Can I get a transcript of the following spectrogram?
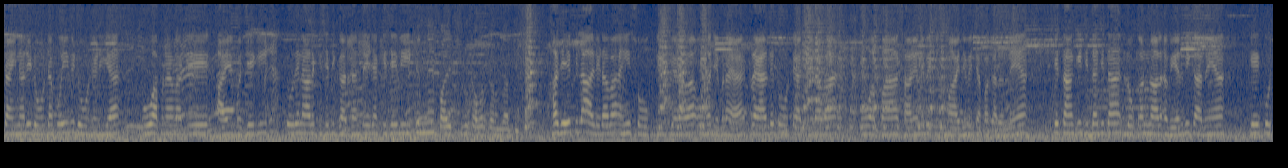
ਚਾਈਨਾ ਦੀ ਡੋਰ ਜਾਂ ਕੋਈ ਵੀ ਡੋਰ ਜਿਹੜੀ ਆ ਉਹ ਆਪਣਾ ਵਾ ਕਿ ਆਏ ਵੱਜੇਗੀ ਤੇ ਉਹਦੇ ਨਾਲ ਕਿਸੇ ਦੀ ਗਰਦਨ ਤੇ ਜਾਂ ਕਿਸੇ ਵੀ ਕਿੰਨੇ ਬਾਈਕਸ ਨੂੰ ਕਵਰ ਕਰਨ ਦਾ ਟੀਚਾ? ਹਜੇ ਫਿਲਹਾਲ ਜਿਹੜਾ ਵਾ ਅਸੀਂ ਸੋਕ ਦੀ ਜਿਹੜਾ ਵਾ ਉਹ ਹਜੇ ਬਣਾਇਆ ਟ੍ਰਾਇਲ ਦੇ ਤੌਰ ਤੇ ਅੱਜ ਜਿਹੜਾ ਵਾ ਉਹ ਆਪਾਂ ਸਾਰਿਆਂ ਦੇ ਵਿੱਚ ਸਮਾਜ ਦੇ ਵਿੱਚ ਆਪਾਂ ਕਰ ਰਹੇ ਆ ਕਿ ਤਾਂ ਕਿ ਜਿੱਦਾਂ ਜਿੱਦਾਂ ਲੋਕਾਂ ਨੂੰ ਨਾਲ ਅਵੇਅਰ ਵੀ ਕਰ ਰਹੇ ਆ ਕਿ ਕੁਝ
